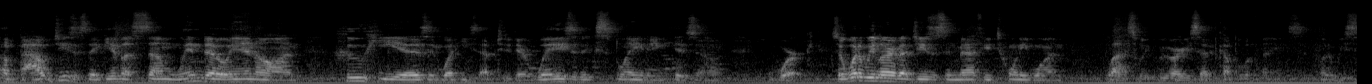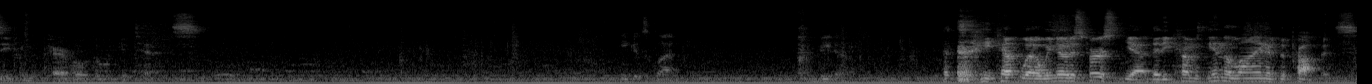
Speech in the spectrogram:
about Jesus. They give us some window in on who he is and what he's up to. They're ways of explaining his own work. So, what did we learn about Jesus in Matthew 21 last week? We've already said a couple of things. What did we see from the parable of the wicked tenants? He gets clapped. Beat up. he come, well, we notice first, yeah, that he comes in the line of the prophets.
